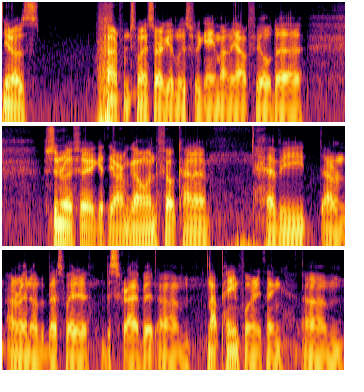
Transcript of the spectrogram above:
you know, it was kind of from when I started getting loose for the game out in the outfield. Uh, just didn't really feel like I get the arm going. Felt kind of heavy. I don't, I don't really know the best way to describe it. Um, not painful or anything. Um,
